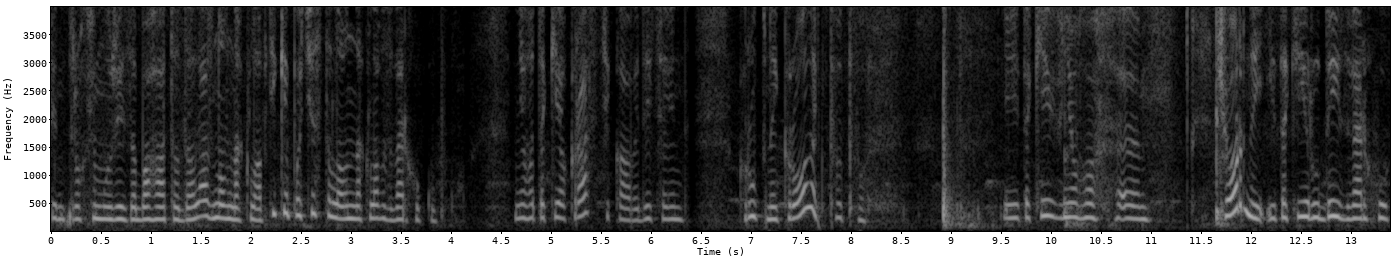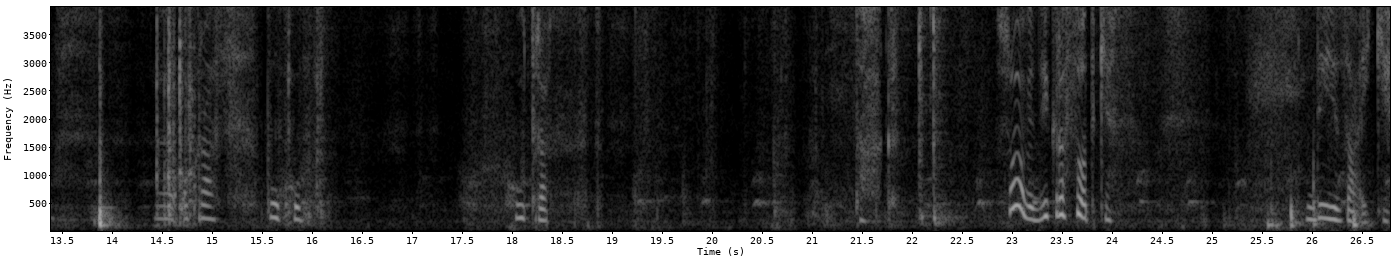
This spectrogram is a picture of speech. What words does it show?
Тим трохи, може, і забагато дала, знов наклав. Тільки почистила, він наклав зверху кубку. У нього такий окрас цікавий. Дивіться, він крупний кролик. І такий в нього е, чорний і такий рудий зверху е, окрас пуху. Хутра. Так. Що ви, дві красотки? Дві зайки.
